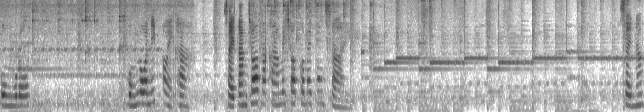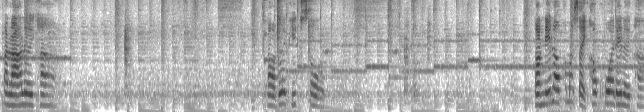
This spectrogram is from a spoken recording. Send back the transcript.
ปรุงรส ผงนวลนิดหน่อยค่ะ ใส่ตามชอบนะคะ ไม่ชอบก็ไม่ต้องใส่ใส่น้ำปลาร้าเลยค่ะ ต่อด้วยพริกสด ตอนนี้เราก็มาใส่ข้าวคั่วได้เลยค่ะ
